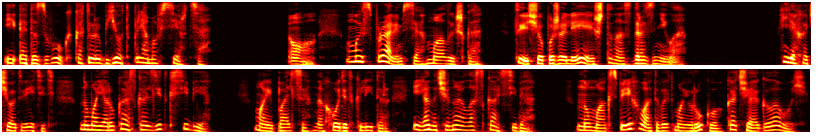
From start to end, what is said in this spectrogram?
И это звук, который бьет прямо в сердце. «О, мы справимся, малышка. Ты еще пожалеешь, что нас дразнила». Я хочу ответить, но моя рука скользит к себе. Мои пальцы находят клитор, и я начинаю ласкать себя. Но Макс перехватывает мою руку, качая головой.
